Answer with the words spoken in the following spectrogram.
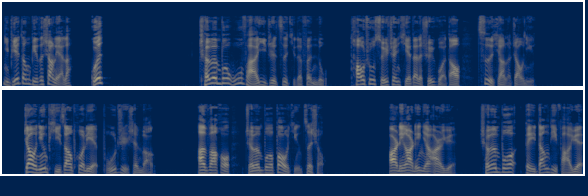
你别蹬鼻子上脸了，滚！”陈文波无法抑制自己的愤怒，掏出随身携带的水果刀，刺向了赵宁。赵宁脾脏破裂，不治身亡。案发后，陈文波报警自首。二零二零年二月，陈文波被当地法院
